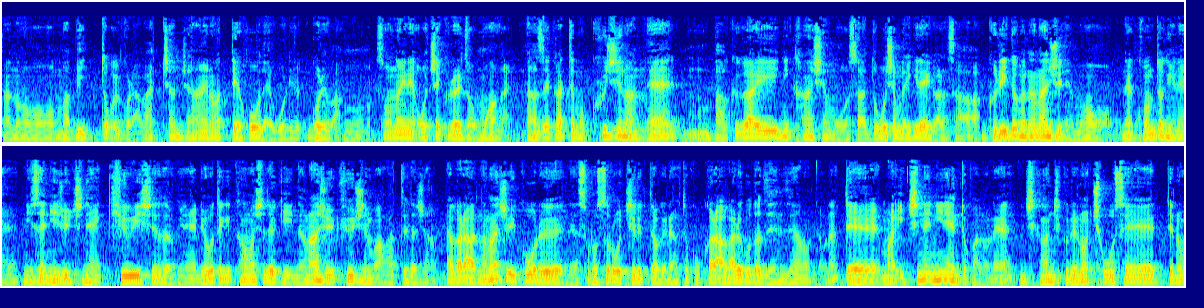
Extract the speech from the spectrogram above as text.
あのー、まあビットコインこれ上がっちゃうんじゃないのっていう方だよ、ゴリゴリは。うん、そんなにね、落ちてくれるとは思わない。なぜかっても9時なんね、爆買いに関してはもうさ、どうしてもできないからさ、グリードが70でも、ね、この時ね、2021年 QE してた時ね、量的緩和した時70、90時でも上がってたじゃん。だから70イコールね、そろそろ落ちるってわけじゃなくて、ここから上がることは全然あるんだよね。で、まあ1年2年とかのね、時間軸での調整っていうの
